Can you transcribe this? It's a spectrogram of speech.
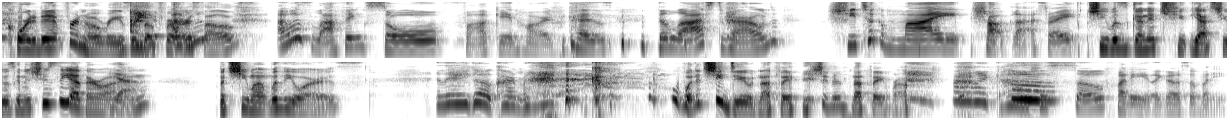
recorded it for no reason but for I was- ourselves. I was laughing so fucking hard because the last round, she took my shot glass, right? She was gonna choose. Yes, she was gonna choose the other one. Yeah. But she went with yours. And there you go, karma. what did she do? Nothing. She did nothing wrong. oh my gosh, it was so funny. Like that was so funny.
